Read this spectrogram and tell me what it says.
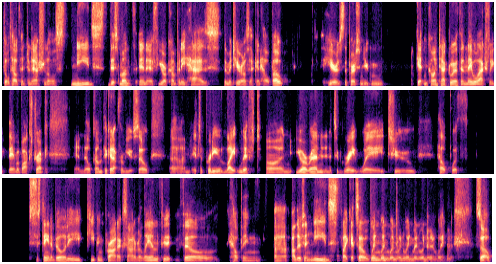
Build Health International's needs this month. And if your company has the materials that can help out, here's the person you can get in contact with. And they will actually, they have a box truck and they'll come pick it up from you. So um, it's a pretty light lift on your end. And it's a great way to help with sustainability, keeping products out of a landfill, helping uh, others in needs. Like it's a win, win, win, win, win, win, win, win, win. So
